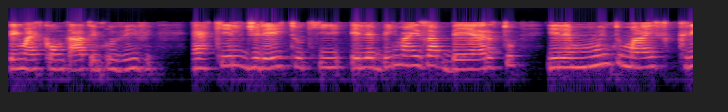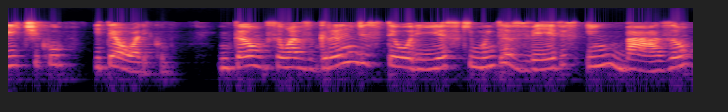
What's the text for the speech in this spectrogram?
tenho mais contato, inclusive, é aquele direito que ele é bem mais aberto e ele é muito mais crítico e teórico. Então, são as grandes teorias que muitas vezes embasam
